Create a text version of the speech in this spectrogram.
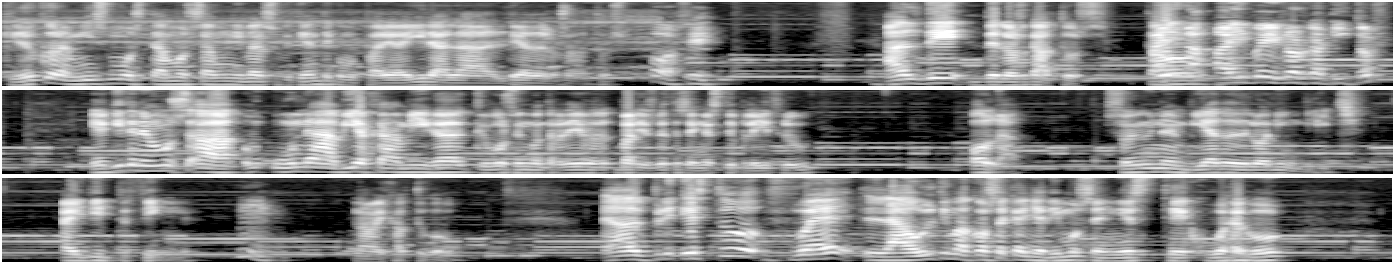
Creo que ahora mismo estamos a un nivel suficiente como para ir a la aldea de los gatos. Oh, sí. Alde de los gatos. Ahí, veis los gatitos. Y aquí tenemos a una vieja amiga que vos encontraréis varias veces en este playthrough. Hola, soy un enviado de Lord English. I did the thing. Hmm. Now I have to go. Esto fue la última cosa que añadimos en este juego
